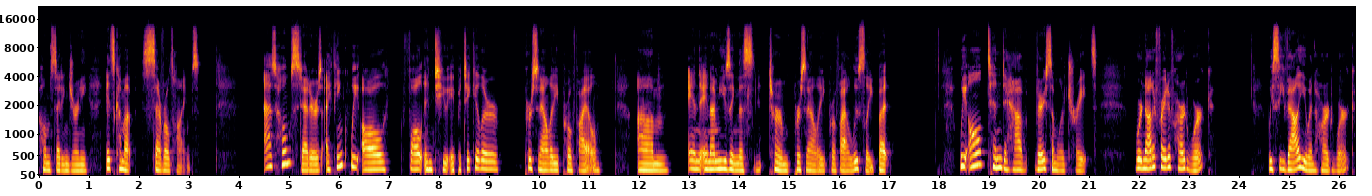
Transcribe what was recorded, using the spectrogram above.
homesteading journey, it's come up several times. As homesteaders, I think we all fall into a particular personality profile. Um, and and I'm using this term personality profile loosely, but we all tend to have very similar traits. We're not afraid of hard work. We see value in hard work.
